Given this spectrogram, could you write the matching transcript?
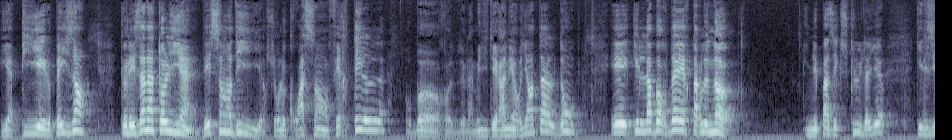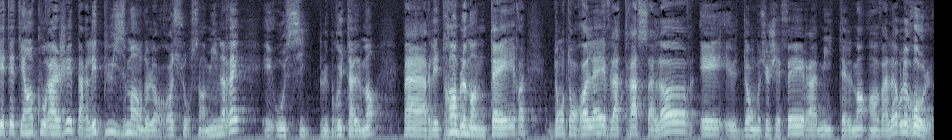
et à piller le paysan, que les Anatoliens descendirent sur le croissant fertile, au bord de la Méditerranée orientale donc, et qu'ils l'abordèrent par le nord. Il n'est pas exclu d'ailleurs qu'ils y aient été encouragés par l'épuisement de leurs ressources en minerais et aussi, plus brutalement, par les tremblements de terre dont on relève la trace alors et dont M. Schaeffer a mis tellement en valeur le rôle.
